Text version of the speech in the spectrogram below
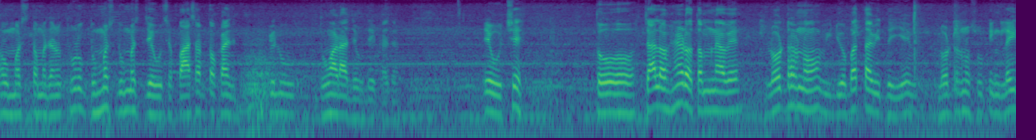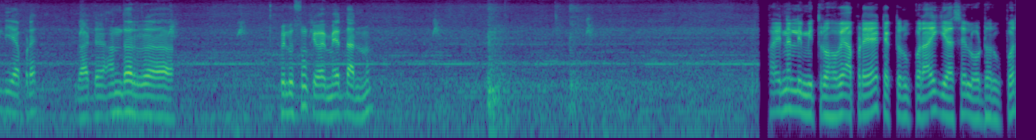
આવું મસ્ત મજાનું, થોડુંક ધુમ્મસ ધુમ્મસ જેવું છે. પાછળ તો કાંઈ પેલું ધુવાડા જેવું દેખાય છે. એવું છે. તો ચાલો હેડો, તમને હવે લોડરનો વીડિયો બતાવી દઈએ. લોડરનું શૂટિંગ લઈ લઈએ આપણે. ગાર્ડન અંદર પેલું શું કહેવાય, મેદાનનું. ફાઇનલી મિત્રો, હવે આપણે ટ્રેક્ટર ઉપર આવી ગયા છે લોડર ઉપર.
